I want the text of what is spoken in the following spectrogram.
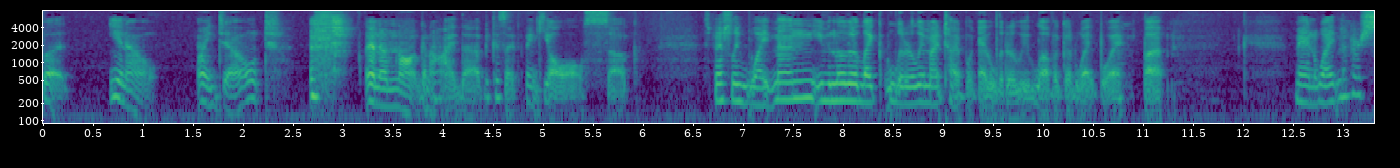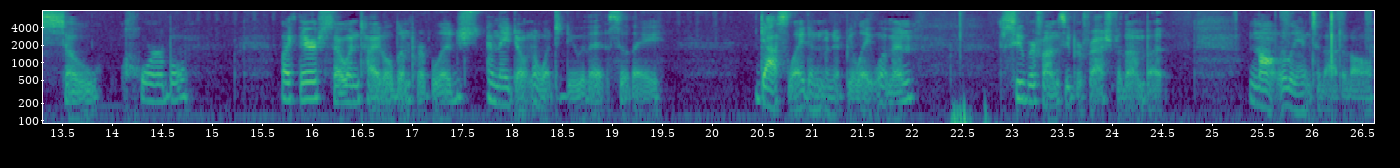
but you know, I don't. and I'm not gonna hide that because I think y'all all suck. Especially white men, even though they're like literally my type. Like, I literally love a good white boy. But, man, white men are so horrible. Like, they're so entitled and privileged, and they don't know what to do with it, so they gaslight and manipulate women. Super fun, super fresh for them, but not really into that at all.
